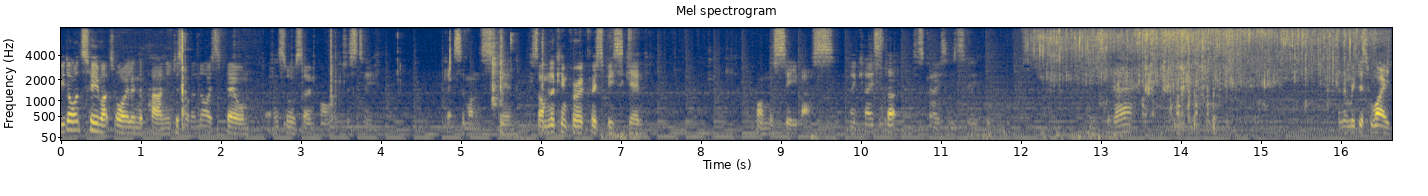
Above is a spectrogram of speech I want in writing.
You don't want too much oil in the pan, you just want a nice film, and it's also important just to get some on the skin. So I'm looking for a crispy skin on the sea bass. Okay, so that just goes into, into there. And then we just wait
